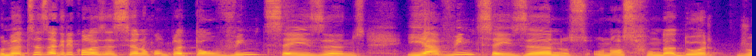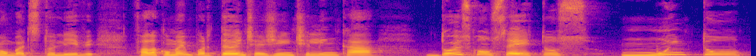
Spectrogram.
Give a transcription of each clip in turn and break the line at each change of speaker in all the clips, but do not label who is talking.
O Notícias Agrícolas esse ano completou 26 anos. E há 26 anos, o nosso fundador, João Batista Olive, fala como é importante a gente linkar dois conceitos muito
